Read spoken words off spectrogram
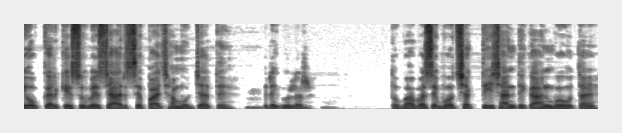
योग करके सुबह चार से पाँच हम उठ जाते हैं रेगुलर तो बाबा से बहुत शक्ति शांति का अनुभव होता है।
